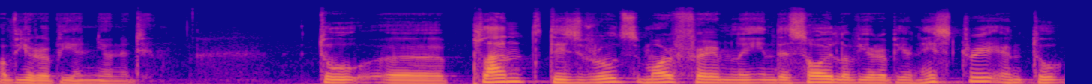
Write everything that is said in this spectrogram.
of European unity, to uh, plant these roots more firmly in the soil of European history and to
